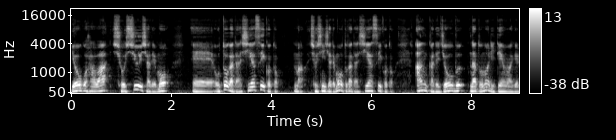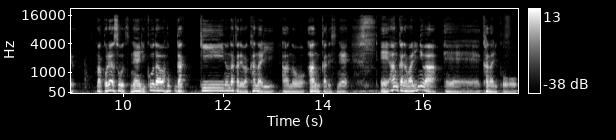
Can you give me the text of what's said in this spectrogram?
用語派は初習者でも、えー、音が出しやすいこと、まあ、初心者でも音が出しやすいこと、安価で丈夫などの利点を挙げる。まあ、これはそうですね。リコーダーは楽器の中ではかなり、あの、安価ですね。えー、安価な割には、えー、かなりこ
